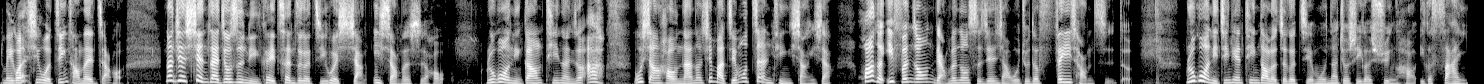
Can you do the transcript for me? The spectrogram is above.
没关系，我经常在讲哦。那就现在就是你可以趁这个机会想一想的时候。如果你刚听了，你说啊，我想好难哦，先把节目暂停，想一下，花个一分钟、两分钟时间想，我觉得非常值得。如果你今天听到了这个节目，那就是一个讯号，一个 sign。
